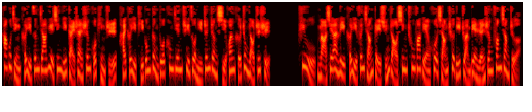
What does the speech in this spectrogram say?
它不仅可以增加月薪以改善生活品质，还可以提供更多空间去做你真正喜欢和重要之事。Q，哪些案例可以分享给寻找新出发点或想彻底转变人生方向者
